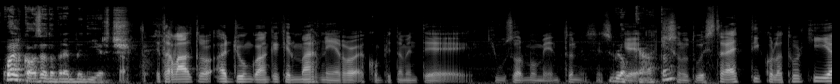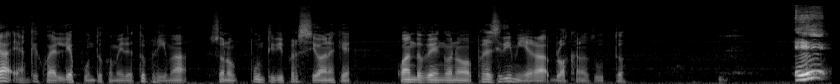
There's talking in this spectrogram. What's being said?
Qualcosa dovrebbe dirci. Esatto. E tra l'altro aggiungo anche che il Mar Nero è completamente chiuso al momento, nel senso Bloccato. che ci sono due stretti con la Turchia e anche quelli, appunto, come hai detto prima, sono punti di pressione che quando vengono presi di mira bloccano tutto. E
